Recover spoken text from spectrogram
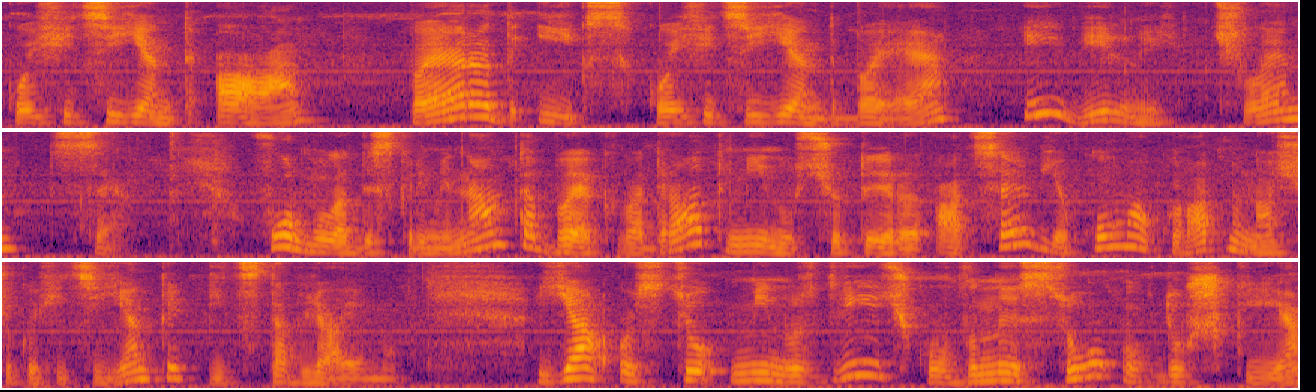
коефіцієнт а, перед х коефіцієнт b і вільний член С. Формула дискримінанта b квадрат мінус 4ac, в якому акуратно наші коефіцієнти підставляємо. Я ось цю мінус двієчку внесу в дужки,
